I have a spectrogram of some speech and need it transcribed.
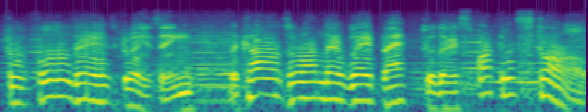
After a full day's grazing, the cows are on their way back to their spotless stalls.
